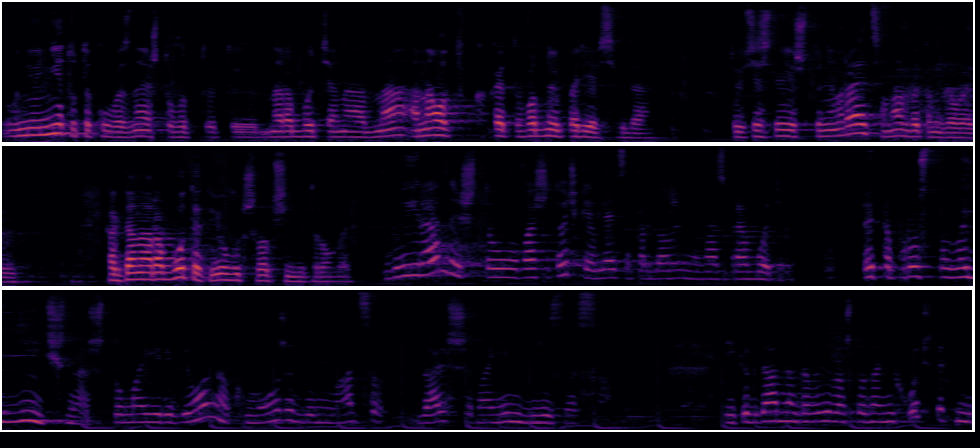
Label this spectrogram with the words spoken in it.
У нее нету такого, знаешь, что вот это на работе она одна. Она вот какая-то в одной паре всегда. То есть, если ей что не нравится, она об этом говорит. Когда она работает, ее лучше вообще не трогать. Вы рады, что ваша точка является продолжением вас в работе? Это просто логично, что мой ребенок может заниматься дальше моим бизнесом. И когда она говорила, что она не хочет этим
